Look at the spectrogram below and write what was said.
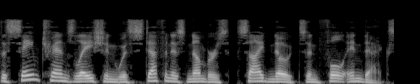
the same translation with Stephanus numbers, side notes and full index.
